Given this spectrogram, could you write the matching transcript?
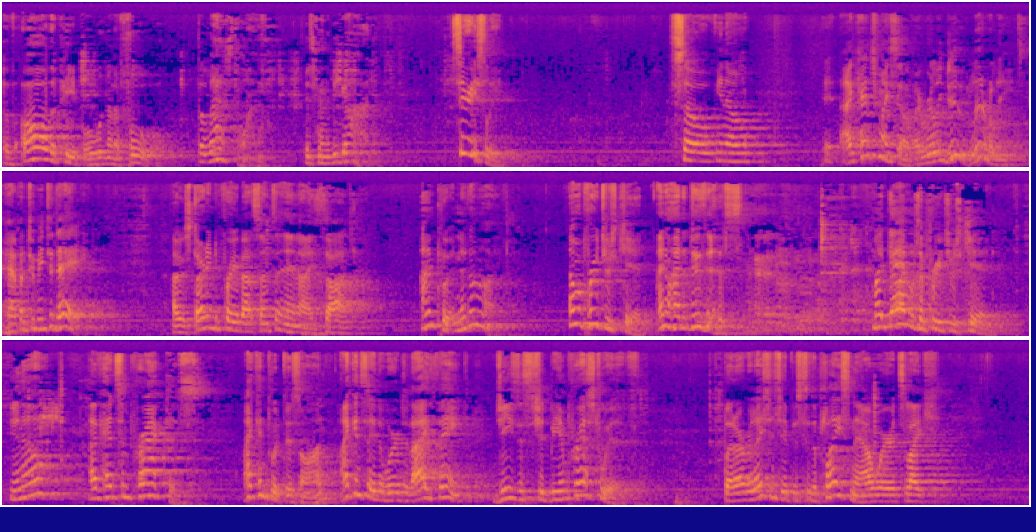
Of all the people we're going to fool, the last one is going to be God. Seriously. So, you know, I catch myself. I really do, literally. It happened to me today. I was starting to pray about something and I thought, I'm putting it on. I'm a preacher's kid. I know how to do this. My dad was a preacher's kid. You know, I've had some practice. I can put this on. I can say the words that I think Jesus should be impressed with. But our relationship is to the place now where it's like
